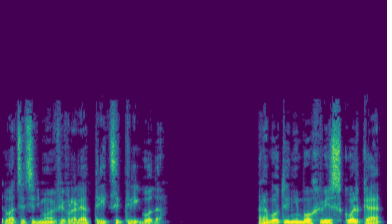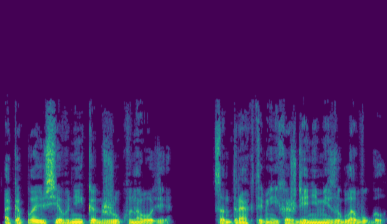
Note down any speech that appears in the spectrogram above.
27 февраля, 33 года. Работы не бог весь сколько, а копаюсь я в ней, как жук в навозе, с антрактами и хождениями из угла в угол.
